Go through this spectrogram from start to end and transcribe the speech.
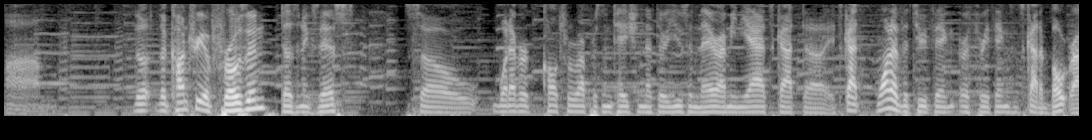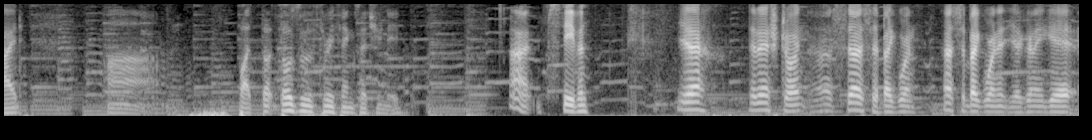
Um, the the country of Frozen doesn't exist. So whatever cultural representation that they're using there, I mean, yeah, it's got uh, it's got one of the two thing or three things. It's got a boat ride. Um, but th- those are the three things that you need. All right, Stephen. Yeah, the restaurant, that's, that's a big one. That's a big one that you're going to get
